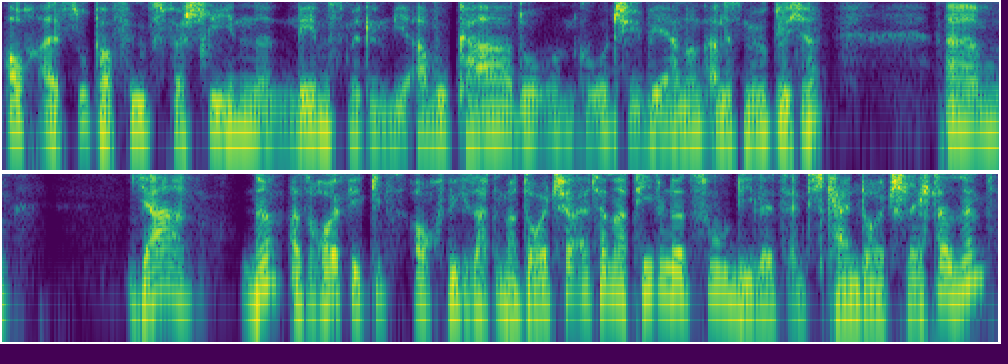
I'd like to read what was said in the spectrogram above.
auch als Superfoods verschriebenen Lebensmitteln wie Avocado und Goji-Beeren und alles Mögliche. Ähm, ja, ne? also häufig gibt's auch, wie gesagt, immer deutsche Alternativen dazu, die letztendlich kein Deutsch schlechter sind.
